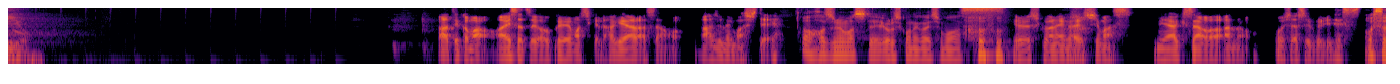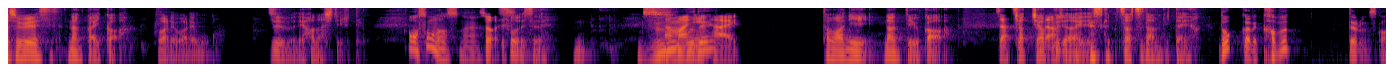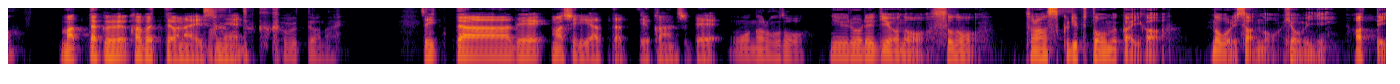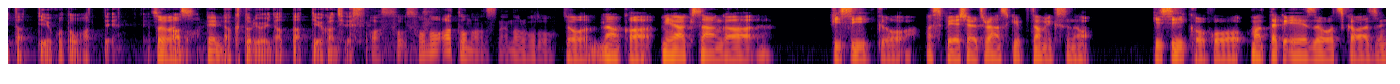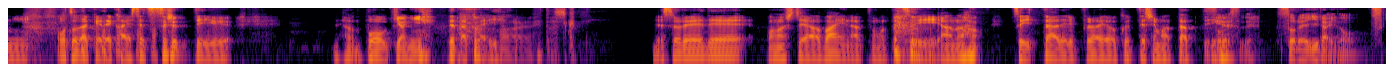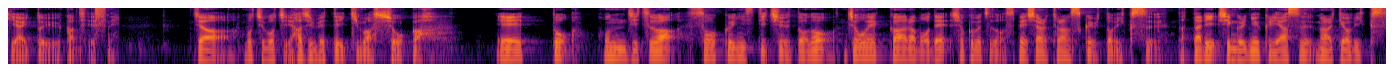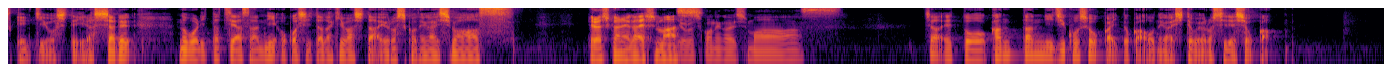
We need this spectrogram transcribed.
ディオあ、ていうかまあ、挨拶が遅れましたけど、萩原さんは、はじめまして。あ、はじめまして。よろしくお願いします。よろしくお願いします。宮脇さんは、あの、お久しぶりです。お久しぶりです。何回か我々も、ズームで話していると。あ、そうなんですね。そうです。そうですね。うんズームで？たまに、はい。たまに、なんていうか、雑キャッチアップじゃないですけど、雑談みたいな。どっかで被ってるんですか？全く被ってはないですね全。く被ってはない。ツイッターで、まあ、知り合ったっていう感じで、おなるほど。ニューロレディオの、その、トランスクリプトーム会が、のぼりさんの興味に合っていたっていうこともあって、あそうですの、連絡取るようになったっていう感じですね。あ、そ、その後なんですね。なるほど。そう、なんか、宮脇さんが、 FISSEQ を、まあ、スペシャルトランスクリプトミクスの、FISSEQ をこう、全く映像を使わずに、音だけで解説するっていう、暴挙に出た回。はい、確かに。で、それで、この人やばいなと思って、つい、あの、ツイッターでリプライを送ってしまったっていう。そうですね。それ以来の付き合いという感じですね。じゃあ、ぼちぼち始めていきましょうか。えーっと、本日は、 Salk Institute のジョーエッカーラボで植物のスペシャルトランスクリプトミクスだったり、 single nucleus multiomics 研究をしていらっしゃる、のぼり達也さんにお越しいただきました。よろしくお願いします。よろしくお願いします。よろしくお願いします。じゃあ、えっと、簡単に自己紹介とかお願いしてもよろしいでしょうか？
